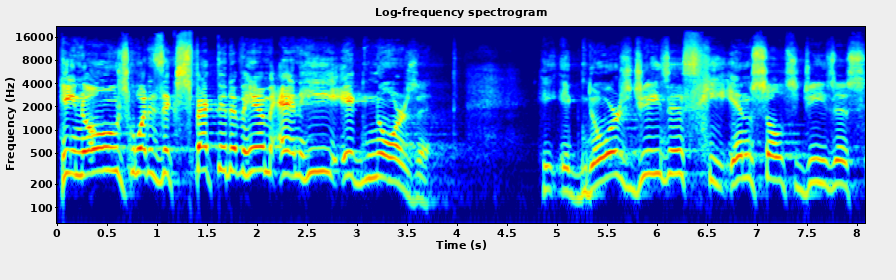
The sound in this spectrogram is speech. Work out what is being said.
He knows what is expected of him and he ignores it. He ignores Jesus, he insults Jesus,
